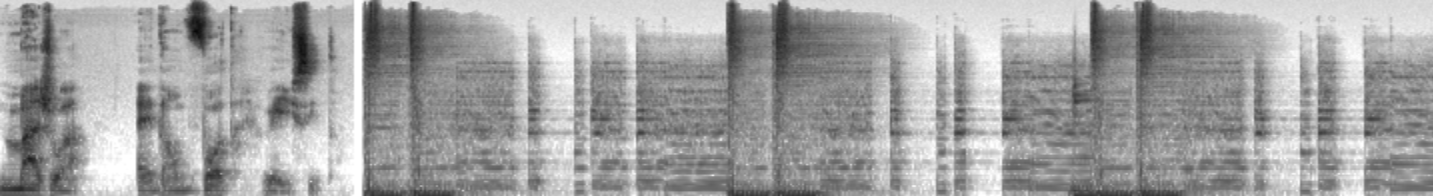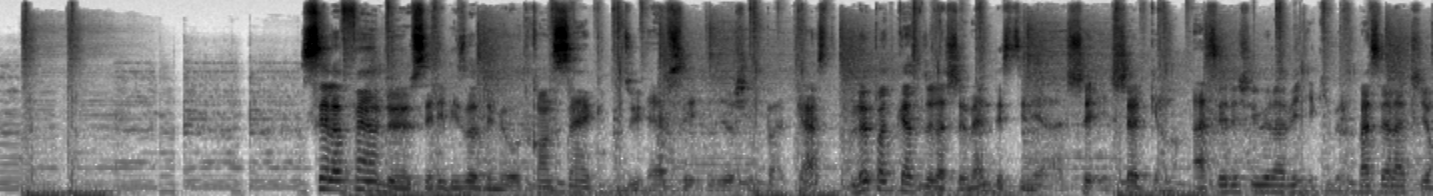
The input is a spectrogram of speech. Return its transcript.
Ma joie est dans votre réussite. C'est la fin de cet épisode numéro 35 du FC Leadership Podcast, le podcast de la semaine destiné à ceux et celles qui en ont assez de suivre la vie et qui veulent passer à l'action,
